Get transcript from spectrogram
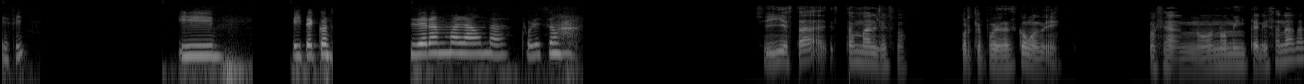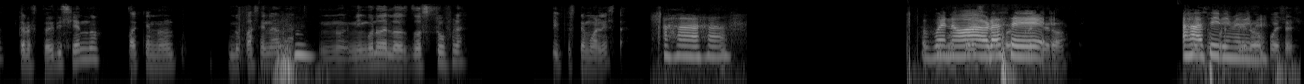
Y así. Y, y te consideran mala onda, por eso. Sí, está, está mal eso. Porque pues es como de, o sea, no, no me interesa nada, te lo estoy diciendo para que no, no pase nada, no- ninguno de los dos sufra y pues te molesta. Ajá, ajá. Pues, Bueno, ahora mejor sé. prefiero- Ajá, sí, dime, prefiero, dime. Pues, es-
